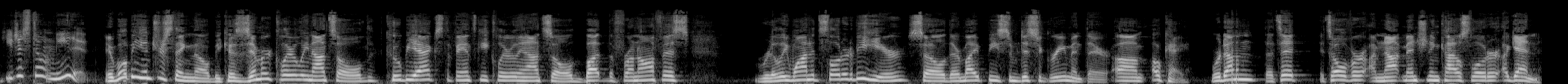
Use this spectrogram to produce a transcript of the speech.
You just don't need it. It will be interesting though because Zimmer clearly not sold, Kubiak, Stefanski clearly not sold, but the front office really wanted Sloter to be here, so there might be some disagreement there. Um, okay, we're done. That's it. It's over. I'm not mentioning Kyle Sloter again.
